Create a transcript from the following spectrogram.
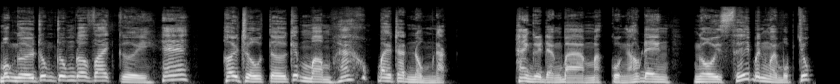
Một người rung rung đôi vai cười, hé, hơi rượu từ cái mầm há hốc bay ra nồng nặc. Hai người đàn bà mặc quần áo đen, ngồi xế bên ngoài một chút,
